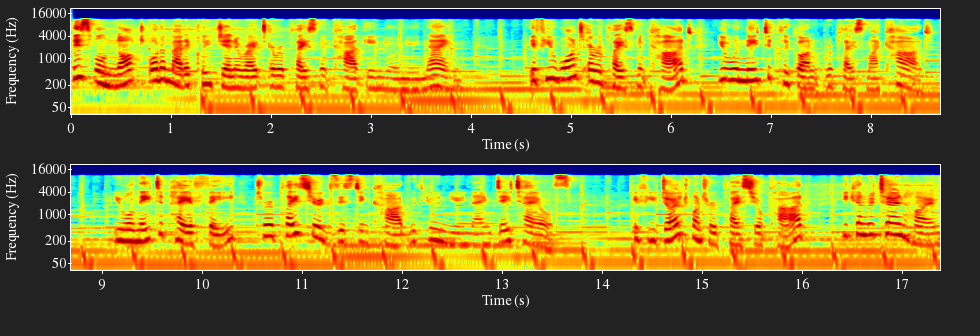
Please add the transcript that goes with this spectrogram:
This will not automatically generate a replacement card in your new name. If you want a replacement card, you will need to click on Replace My Card. You will need to pay a fee to replace your existing card with your new name details. If you don't want to replace your card, you can return home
